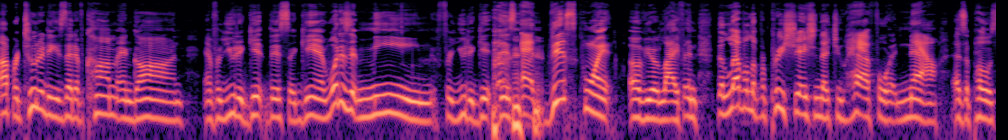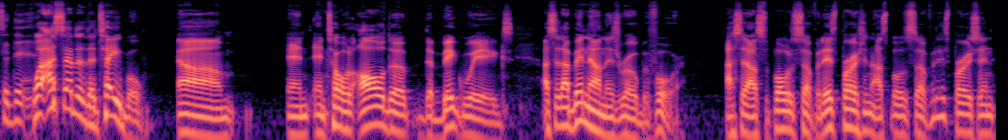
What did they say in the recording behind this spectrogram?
opportunities that have come and gone, and for you to get this again, what does it mean for you to get this at this point of your life, and the level of appreciation that you have for it now, as opposed to then? Well, I sat at a table um, and and told all the the big wigs. I said I've been down this road before. I said I was supposed to suffer this person. I was supposed to suffer this person.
